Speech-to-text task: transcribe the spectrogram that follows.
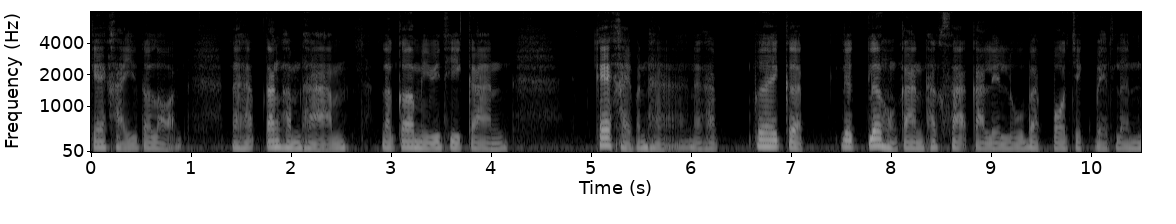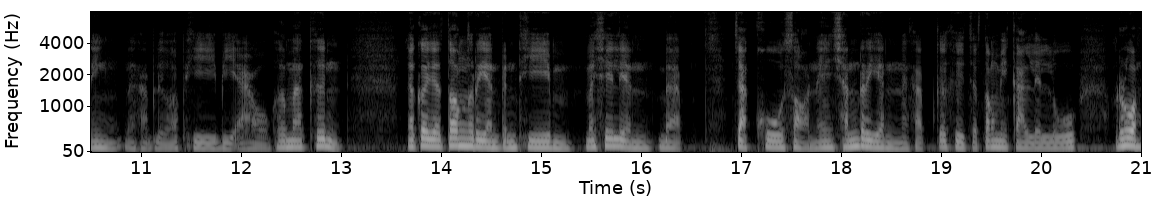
แก้ไขอยู่ตลอดนะครับ ตั้งคำถามแล้วก็มีวิธีการแก้ไขปัญหานะครับ เพื่อให้เกิดเรื่องเรื่องของการทักษะการเรียนรู้แบบ project based learning นะครับ หรือว่า PBL เพิ่มมากขึ้น แล้วก็จะต้องเรียนเป็นทีม ไม่ใช่เรียนแบบจากครูสอนในชั้นเรียนนะครับ ก็คือจะต้องมีการเรียนรู้ร่วม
